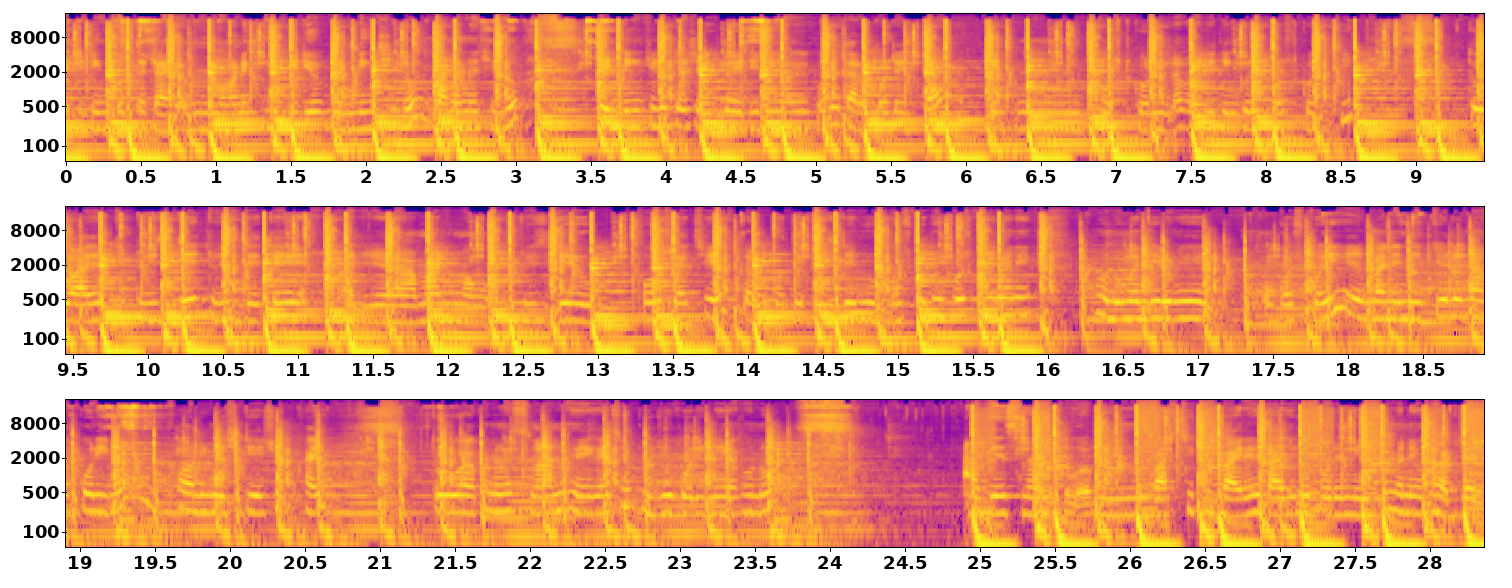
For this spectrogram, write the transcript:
এডিটিং করতে টাইম অনেক ভিডিও পেন্ডিং ছিল, বানানো ছিল। পেন্ডিং ছিল, তো সেগুলো এডিটিং আগে করে তারপরে এটা পোস্ট করলাম এডিটিং করে পোস্ট করছি। তো আজ হচ্ছে টুইসডে টুইসডেতে আজ আমার টুইসডে উপোস আছে। কারণ প্রতি টুইসডে আমি উপোস করি উপোস করি মানে হনুমানজির আমি উপোস করি। মানে নির্জলা না করি না, ফল মিষ্টি এসব খাই। তো এখন আমার স্নান হয়ে গেছে, পুজো করিনি এখনও আগে স্নান বার্ষিক বাইরের কাজগুলো করে নিয়েছি মানে ঘর ঝাড়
